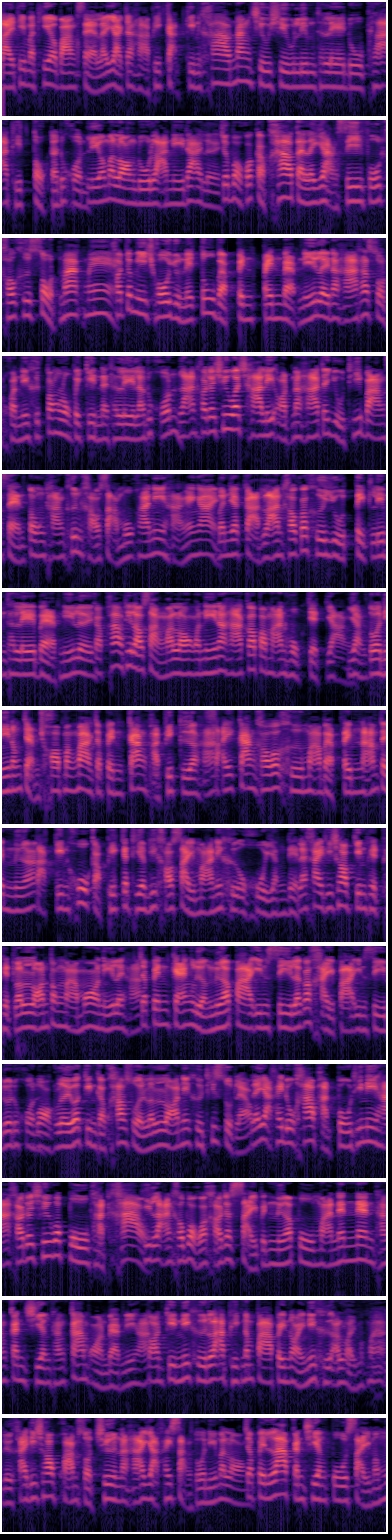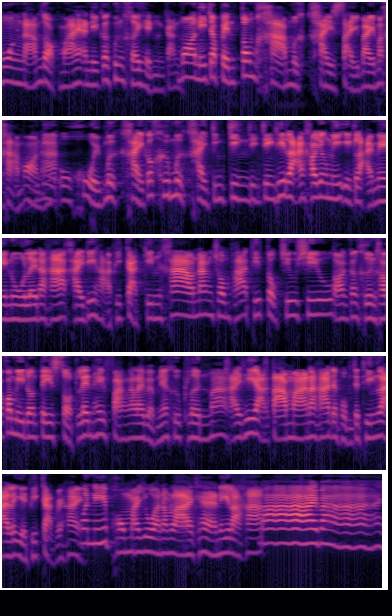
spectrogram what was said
ใครที่มาเที่ยวบางแสนและอยากจะหาพิกัดกินข้าวนั่งชิลๆริมทะเลดูพระอาทิตย์ตกนะทุกคนเลี้ยวมาลองดูร้านนี้ได้เลย จะบอกว่ากับข้าวแต่ละอย่างซีฟู้ดเขาคือสดมากแม่เขาจะมีโชว์อยู่ในตู้แบบเป็นๆแบบนี้เลยนะฮะถ้าสดกว่านี้คือต้องลงไปกินในทะเลแล้วทุกคนร้านเขาจะชื่อว่าชาลีออดนะฮะจะอยู่ที่บางแสนตรงทางขึ้นเขาสามมุกฮะนี่หาง่าย ๆ บรรยากาศร้านเขาก็คืออยู่ติดริมทะเลแบบนี้เลย กับข้าวที่เราสั่งมาลองวันนี้นะฮะก็ประมาณ 6-7 อย่าง อย่างตัวนี้น้องแจ่มชอบมากๆจะเป็นก้างผัดพริกเกลือฮะไซส์ก้างเขาก็คือมาแบบเต็มน้ำเต็มเนื้อตักกินคู่กับพริกกระเทียมที่เขาใส่มานี่คือโอ้โหยังเด็ดและใครที่ชอบกินเผ็ดๆร้อนๆต้องมาหม้อนี้เลยฮะจะเป็นแกงเหลืองเนื้อปลาอินทรีแล้วก็ไข่ปลาอินทรีด้วยทุกคนบอกเลยว่ากินกับข้าวสวยร้อนๆนี่คือที่สุดแล้ว และอยากให้ดูข้าวผัดปูที่นี่ฮะเขาจะชื่อว่าปูผัดข้าวที่ร้านเขาบอกว่าเขาจะใส่เป็นเนื้อปูมาแน่น ๆ ทั้งกันเชียงทั้งกล้ามอ่อนแบบนี้ฮะตอนกินนี่คือราดพริกน้ำปลาไปหน่อยนี่คืออร่อยมากๆ หรือใครที่ชอบความสดชื่นนะฮะอยากให้สั่งตัวนี้มาลอง จะเป็นลาบกันเชียงปูใส่มะม่วงน้ำดอกไม้ อันนี้ก็เพิ่งเคยเห็นเหมือนกัน หม้อนี้จะเป็นต้มข่าหมึกไข่ใส่ใบมะขามอ่อนฮะโอ้โหหมึกไข่ก็คือหมึกไข่จริง ๆ จริง ๆ ที่ร้านเขายังมีอีกหลายเมนูเลยนะฮะ ใครที่หาพิกัดกินข้าวนั่งชมพระอาทิตย์ตกชิวๆตอนกลางคืนเขาก็มีดนตรีสดเล่นให้ฟังอะไรแบบนี้คือเพลินมากใครที่อยากตามมานะฮะเดี๋ยวผมจะทิ้งรายละเอียดพิกัดไว้ให้ วันนี้ผมมายัวน้ำลายแค่นี้ละฮะบายบาย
